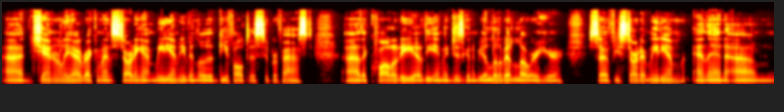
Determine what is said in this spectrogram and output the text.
Uh, generally, I recommend starting at medium, even though the default is super fast. Uh, the quality of the image is going to be a little bit lower here. So if you start at medium and then um,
